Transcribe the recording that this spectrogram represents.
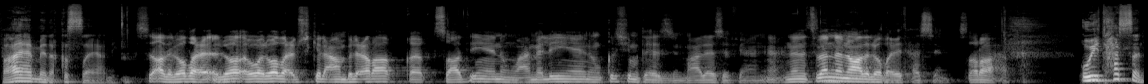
فهاي همنا قصه يعني. هذا الوضع الو- هو الوضع بشكل عام بالعراق اقتصاديا وعمليا وكل شيء متأزم مع الأسف يعني. إحنا نتمنى إنه هذا الوضع يتحسن صراحة. ويتحسن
